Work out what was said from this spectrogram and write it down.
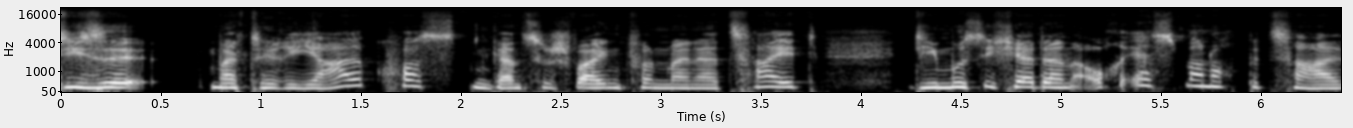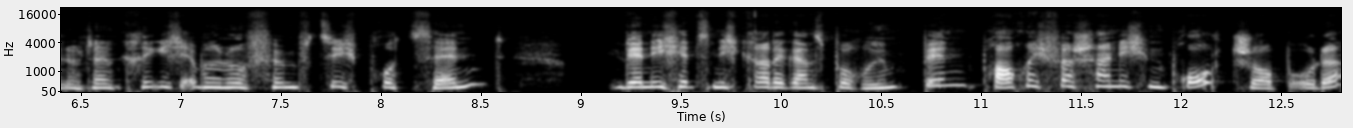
Diese Materialkosten, ganz zu schweigen von meiner Zeit, die muss ich ja dann auch erst mal noch bezahlen und dann kriege ich aber nur 50% Wenn ich jetzt nicht grade ganz berühmt bin, brauche ich wahrscheinlich 'n Brotjob, oder?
